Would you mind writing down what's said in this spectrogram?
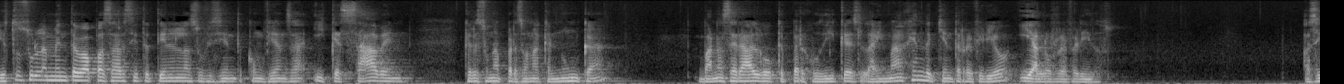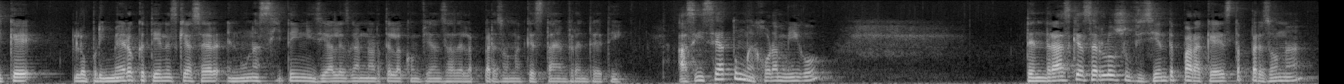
Y esto solamente va a pasar si te tienen la suficiente confianza y que saben que eres una persona que nunca van a hacer algo que perjudiques la imagen de quien te refirió y a los referidos. Así que lo primero que tienes que hacer en una cita inicial es ganarte la confianza de la persona que está enfrente de ti. Así sea tu mejor amigo, tendrás que hacer lo suficiente para que esta persona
